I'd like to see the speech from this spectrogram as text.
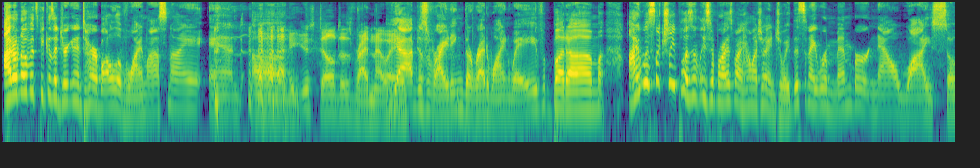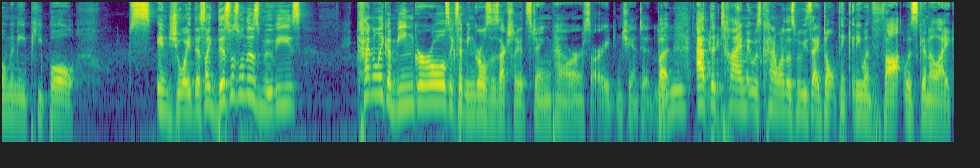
I don't know if it's because I drank an entire bottle of wine last night and um, You're still just riding that wave. yeah, I'm just riding the red wine wave. But um, I was actually pleasantly surprised by how much I enjoyed this, and I remember now why so many people s- enjoyed this. Like this was one of those movies. Kind of like a Mean Girls, except Mean Girls is actually at staying power. Sorry, Enchanted. But at the time, it was kind of one of those movies that I don't think anyone thought was gonna like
